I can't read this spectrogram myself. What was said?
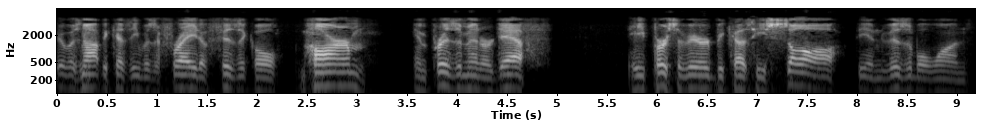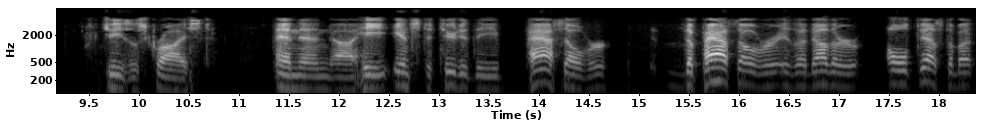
It was not because he was afraid of physical harm, imprisonment, or death. He persevered because he saw the invisible one, Jesus Christ. And then uh, he instituted the Passover. The Passover is another Old Testament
